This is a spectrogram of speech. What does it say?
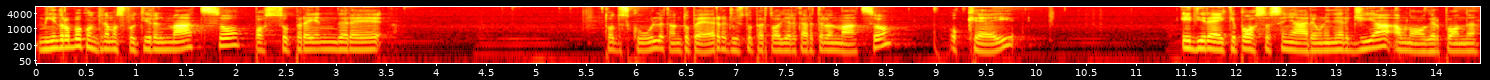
Midrobo, continuiamo a sfoltire il mazzo. Posso prendere... Todd School, tanto per, giusto per togliere carte dal mazzo. Ok. E direi che posso assegnare un'energia a un Ogerpon.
